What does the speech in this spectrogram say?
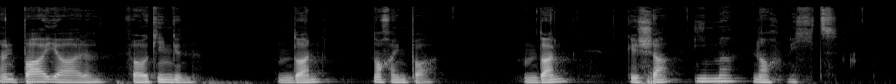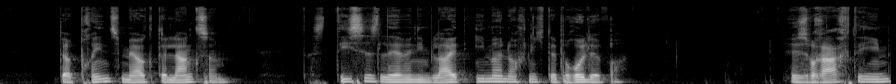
Ein paar Jahre vergingen und dann noch ein paar. Und dann geschah immer noch nichts. Der Prinz merkte langsam, dass dieses Leben im Leid immer noch nicht der Brille war. Es brachte ihm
